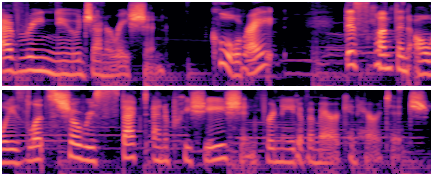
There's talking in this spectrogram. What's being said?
every new generation. Cool, right? This month and always, let's show respect and appreciation for Native American heritage.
